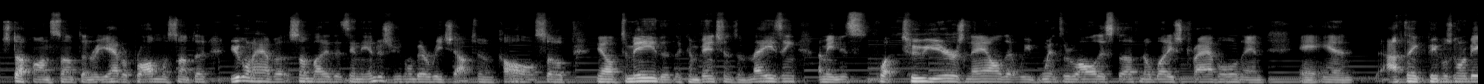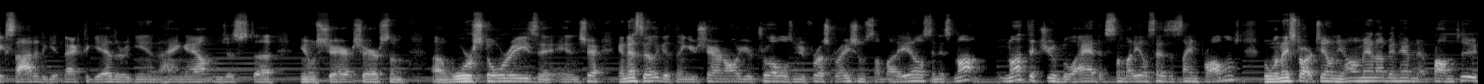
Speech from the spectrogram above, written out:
stuck on something or you have a problem with something, you're going to have a, somebody that's in the industry you're going to be able to reach out to and call. So, you know, to me, the, the convention's amazing. I mean, it's what two years now that we've went through all this stuff. Nobody's traveled and and I think people's going to be excited to get back together again to hang out and just uh, you know share share some uh, war stories and, and, share. And that's the other good thing: you're sharing all your troubles and your frustrations with somebody else. And it's not not that you're glad that somebody else has the same problems, but when they start telling you, "Oh man, I've been having that problem too,"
